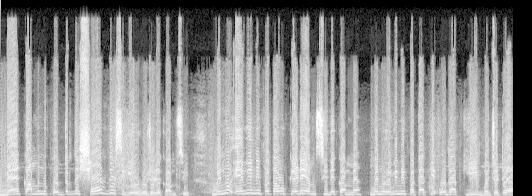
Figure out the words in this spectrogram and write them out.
ਮੈਂ ਕੰਮ ਨਕੋਦਰ ਦੇ ਸ਼ਹਿਰ ਦੇ ਸੀਗੇ ਉਹ ਜਿਹੜੇ ਕੰਮ ਸੀ। ਮੈਨੂੰ ਇਹ ਵੀ ਨਹੀਂ ਪਤਾ ਉਹ ਕਿਹੜੇ ਐਮਸੀ ਦੇ ਕੰਮ ਆ। ਮੈਨੂੰ ਇਹ ਵੀ ਨਹੀਂ ਪਤਾ ਕਿ ਉਹਦਾ ਕੀ ਬਜਟ ਆ,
